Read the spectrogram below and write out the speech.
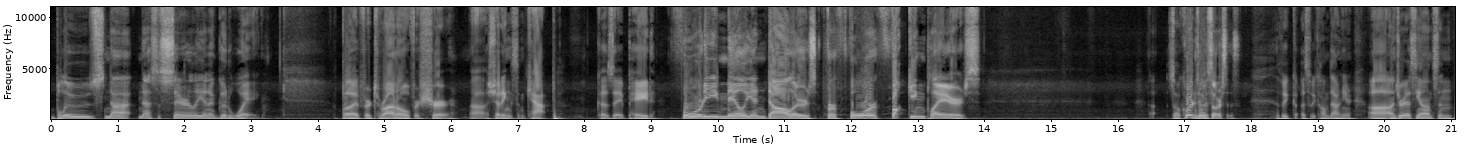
Blues, not necessarily in a good way, but for Toronto for sure, uh, shedding some cap because they paid forty million dollars for four fucking players. So according to his sources, as we as we calm down here, uh, Andreas Johnsson,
